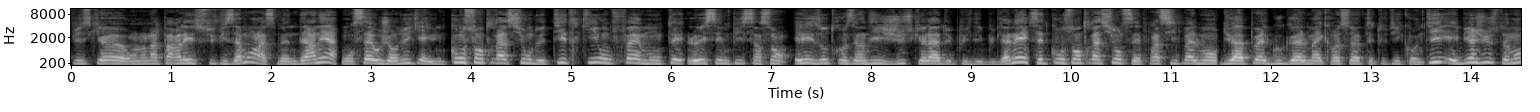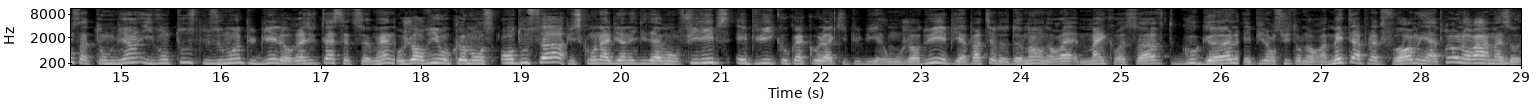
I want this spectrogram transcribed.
puisque on en a parlé suffisamment la semaine dernière. On sait aujourd'hui qu'il y a une concentration de titres qui ont fait monter le S&P 500 et les autres indices jusque-là depuis le début de l'année. Cette concentration, c'est principalement du Apple, Google, Microsoft et tutti quanti. Et bien justement, ça tombe bien, ils vont tous plus ou moins publier leurs résultats cette semaine. Aujourd'hui, on commence en douceur puisqu'on a bien évidemment Philips et puis Coca-Cola qui publieront aujourd'hui. Et puis à partir de demain, on aura Microsoft, Google et puis ensuite on aura Meta Platform et après on aura Amazon.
